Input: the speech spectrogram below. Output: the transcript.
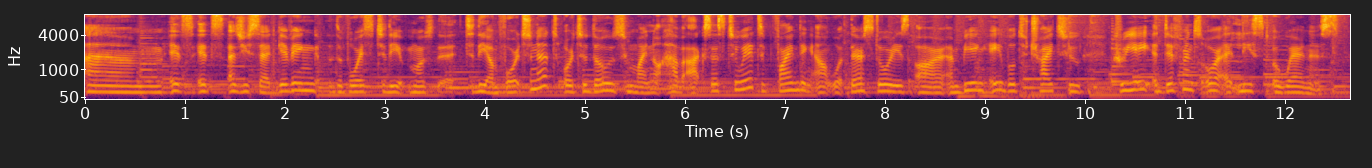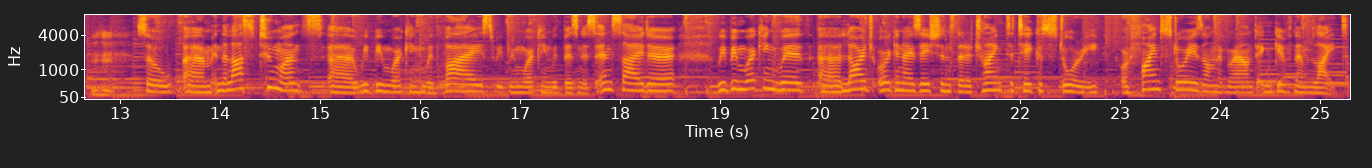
um, it's it's as you said, giving the voice to the most to the unfortunate or to those who might not have access to it, finding out what their stories are, and being able to try to create a difference or at least awareness. So um, in the last two months, uh, we've been working with Vice, we've been working with Business Insider, we've been working with uh, large organizations that are trying to take a story or find stories on the ground and give them light,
